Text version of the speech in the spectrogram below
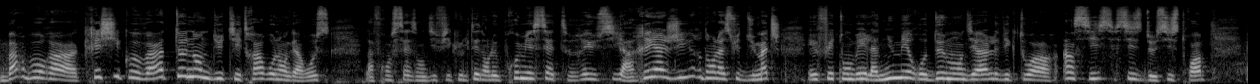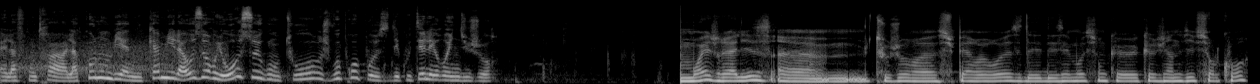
Barbara Kreshikova, tenante du titre à Roland Garros. La Française en difficulté dans le premier set réussit à réagir dans la suite du match et fait tomber la numéro 2 mondiale. Victoire 1-6, 6-2, 6-3. Elle affrontera la Colombienne Camila Osorio au second tour. Je vous propose d'écouter l'héroïne du jour. Moi, je réalise, euh, toujours euh, super heureuse des, émotions que, que je viens de vivre sur le cours.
